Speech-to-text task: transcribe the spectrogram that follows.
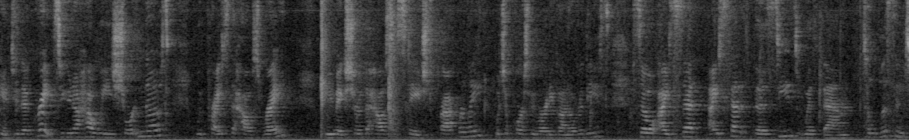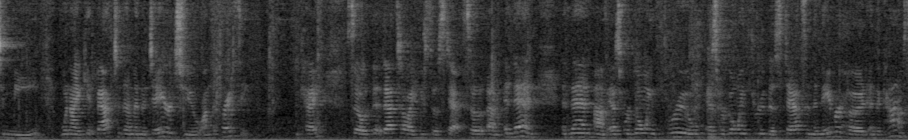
can't do that, great. So you know how we shorten those? We price the house right, we make sure the house is staged properly, which of course we've already gone over these. So I set, I set the seeds with them to listen to me when I get back to them in a day or two on the pricing, okay? So tha- that's how I use those stats. So, um, and then, and then, um, as we're going through, as we're going through the stats in the neighborhood and the comps,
